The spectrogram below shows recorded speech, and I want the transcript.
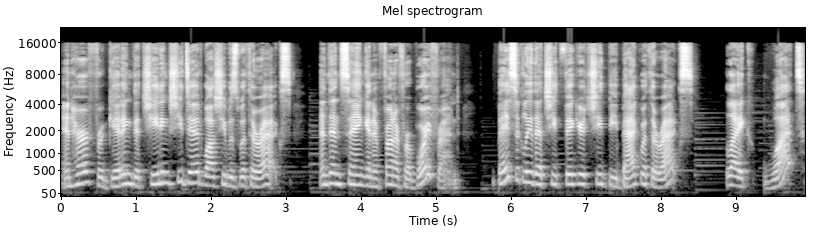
and her forgetting the cheating she did while she was with her ex, and then saying it in front of her boyfriend, basically that she figured she'd be back with her ex? Like, what?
